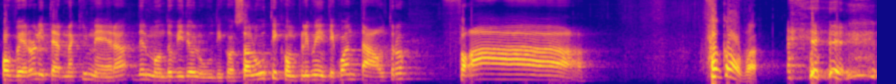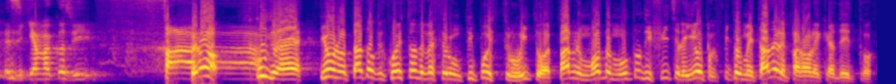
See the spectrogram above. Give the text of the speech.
ovvero l'eterna chimera del mondo videoludico. Saluti, complimenti e quant'altro. Fa... Fa cosa? si chiama così. Fa... Però, scusa, eh, io ho notato che questo deve essere un tipo istruito e parla in modo molto difficile. Io ho capito metà delle parole che ha detto.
